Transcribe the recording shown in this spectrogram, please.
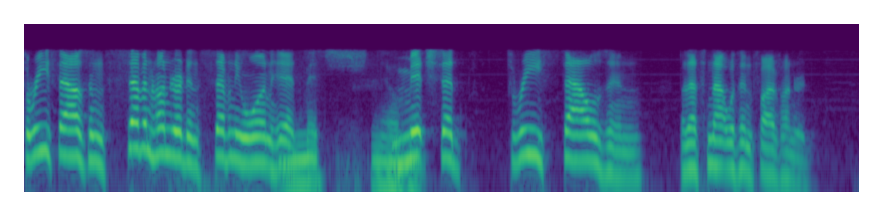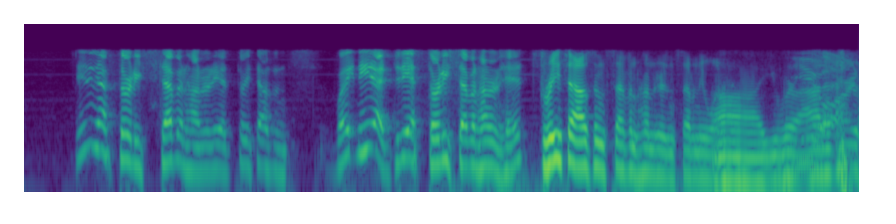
3,771 hits. Mitch. nailed it. Mitch said 3,000, but that's not within 500. He didn't have 3,700. He had 3,000. Wait, he had, did he have 3,700 hits? 3,771. Uh, you were you, out are, of.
